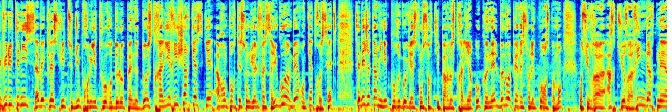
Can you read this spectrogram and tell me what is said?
Et puis du tennis avec la suite du premier tour de l'Open d'Australie. Richard Gasquet a remporté son duel face à Hugo Humbert en 4-7. C'est déjà terminé pour Hugo Gaston sorti par l'Australien O'Connell. Benoît Perret sur les cours en ce moment. On suivra Arthur Rindertner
